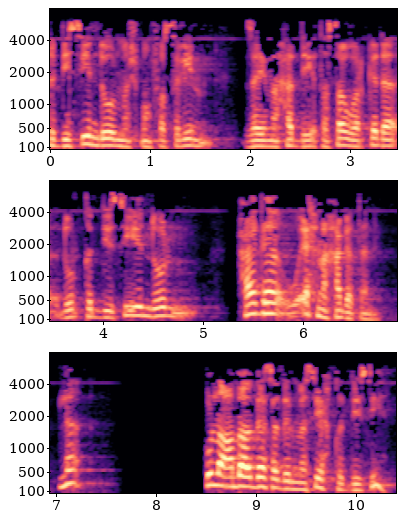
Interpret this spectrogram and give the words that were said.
القديسين دول مش منفصلين زي ما حد يتصور كده دول قديسين دول حاجة وإحنا حاجة تانية. لا. كل أعضاء جسد المسيح قديسين.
